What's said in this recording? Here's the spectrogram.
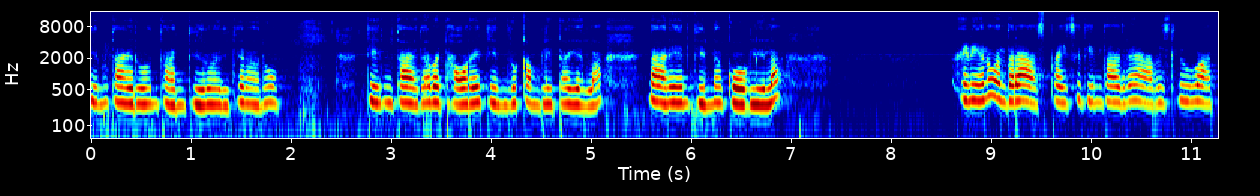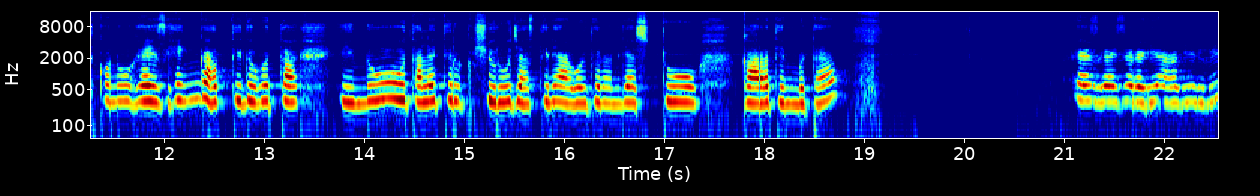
ತಿಂತಾ ಇರು ಅಂತ ಅಂತಿದ್ರು. ಅದಕ್ಕೆ ನಾನು ತಿಂತಾ ಇದ್ದೆ ಬಟ್ ಅವರೇ ತಿಂದರು ಕಂಪ್ಲೀಟಾಗಿ ಎಲ್ಲ. ನಾನೇನು ತಿನ್ನೋಕ್ಕೆ ಹೋಗಲಿಲ್ಲ. ಇನ್ನೇನು ಒಂಥರ ಸ್ಪೈಸಿ ತಿಂತಾ ಇದ್ರೆ ಆ ಬಿಸಿಲು ಹತ್ಕೊಂಡು ಗೈಸ್ ಹೆಂಗೆ ಹತ್ತಿದ್ದು ಗೊತ್ತಾ? ಇನ್ನೂ ತಲೆ ತಿರುಗಿ ಶುರು ಜಾಸ್ತಿನೇ ಆಗೋಯ್ತು ನನಗೆ, ಅಷ್ಟು ಖಾರ ತಿಂದ್ಬಿಟ್ಟೆ ಎಸ್ ಗೈಸ್ ರೆಡಿ ಆಗಿದ್ವಿ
